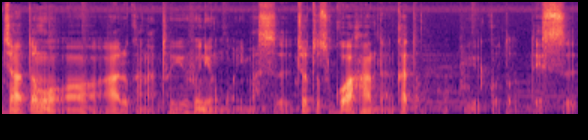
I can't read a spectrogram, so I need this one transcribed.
チャートもあるかなというふうに思います。ちょっとそこは判断かということです。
